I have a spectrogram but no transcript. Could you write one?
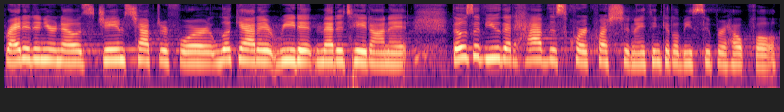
write it in your notes. James chapter 4, look at it, read it, meditate on it. Those of you that have this core question, I think it'll be super helpful.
